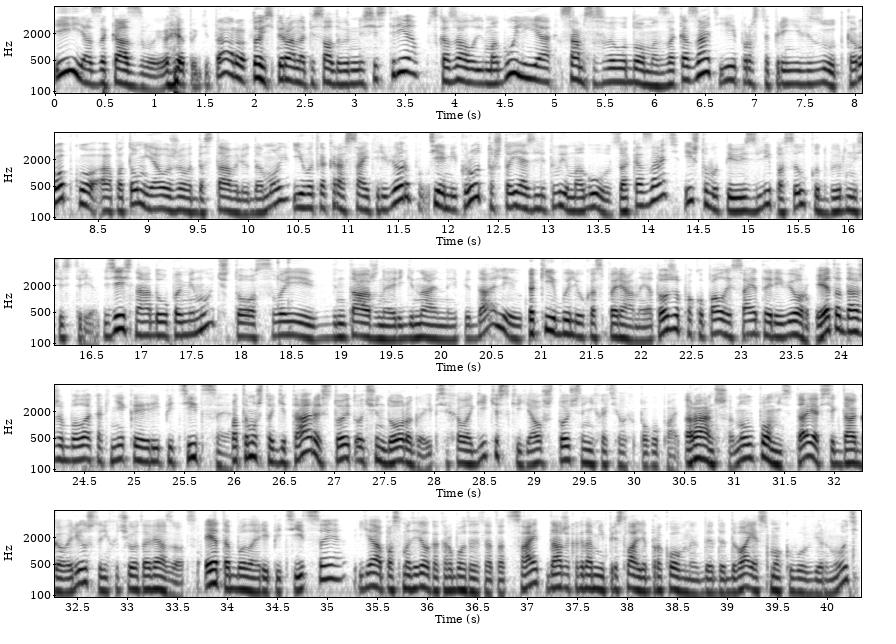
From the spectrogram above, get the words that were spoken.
И я заказываю эту гитару. То есть сперва написал двоюродной сестре, сказал, могу ли я сам со своего дома заказать, ей просто приневезут коробку, а потом я уже вот доставлю домой. И вот как раз сайт Reverb теми крут, то что я из Литвы могу заказать, и чтобы перевезли посылку двоюродной сестре. Здесь надо упомянуть, что свои винтажные оригинальные педали, какие были у Каспаряна, я тоже покупал из сайта Reverb. И это даже была как некая репетиция, потому что гитары стоят очень дорого, и психологически я уж точно не хотел хотел их покупать. Раньше, ну вы помните, да, я всегда говорил, что не хочу это ввязываться. Это была репетиция, я посмотрел, как работает этот сайт, даже когда мне прислали бракованный DD2, я смог его вернуть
